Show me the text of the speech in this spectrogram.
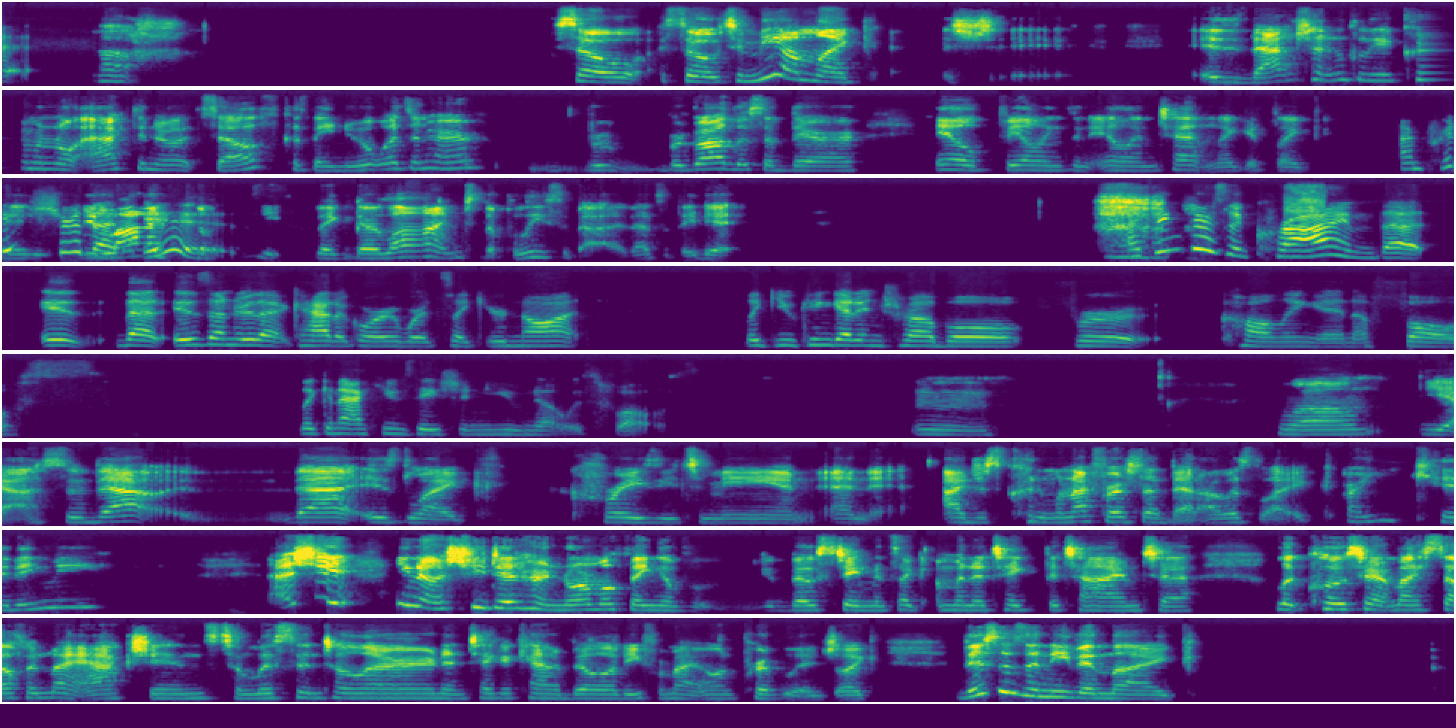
like, ugh. so so to me, I'm like, is that technically a criminal act in of itself because they knew it wasn't her, R- regardless of their ill feelings and ill intent. Like it's like I'm pretty they, sure they that is. The, like they're lying to the police about it. That's what they did. I think there's a crime that is that is under that category where it's like you're not like you can get in trouble for calling in a false like an accusation you know is false. Mm. Well, yeah, so that that is like crazy to me and and I just couldn't when I first read that I was like, are you kidding me? And she, you know, she did her normal thing of those statements like i'm going to take the time to look closer at myself and my actions to listen to learn and take accountability for my own privilege. Like this isn't even like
